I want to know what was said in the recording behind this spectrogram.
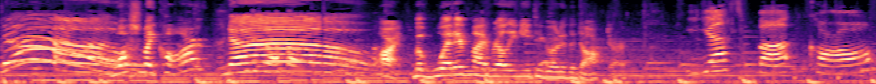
No. Wash my car? No. Alright, but what if I really need to go to the doctor? Yes, but call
